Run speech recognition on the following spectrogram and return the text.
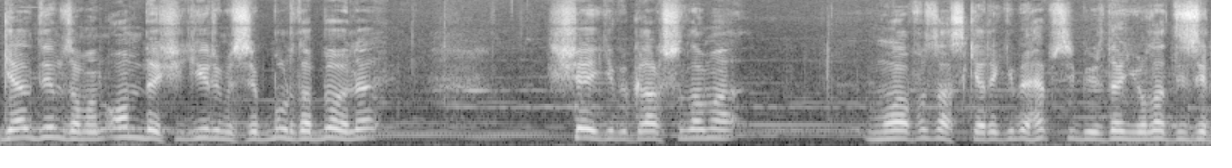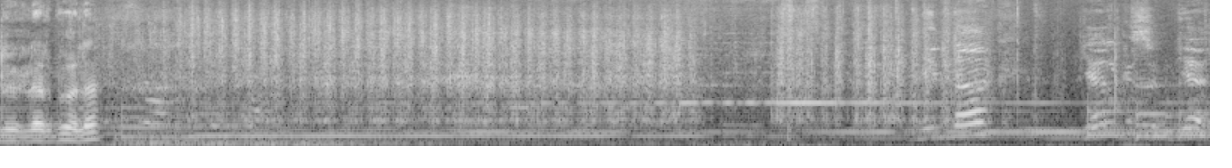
geldiğim zaman 15'i 20'si burada böyle şey gibi karşılama muhafız askeri gibi hepsi birden yola dizilirler böyle. Minnak gel kızım gel.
